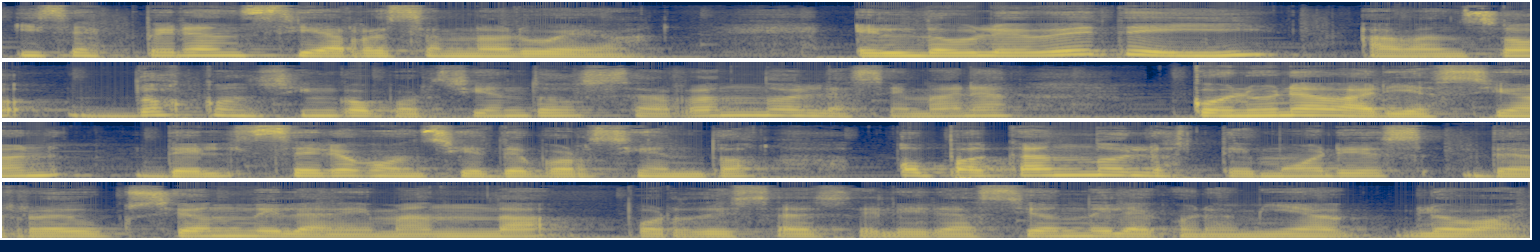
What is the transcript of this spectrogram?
y se esperan cierres en Noruega. El WTI avanzó 2,5% cerrando la semana con una variación del 0,7%, opacando los temores de reducción de la demanda por desaceleración de la economía global.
